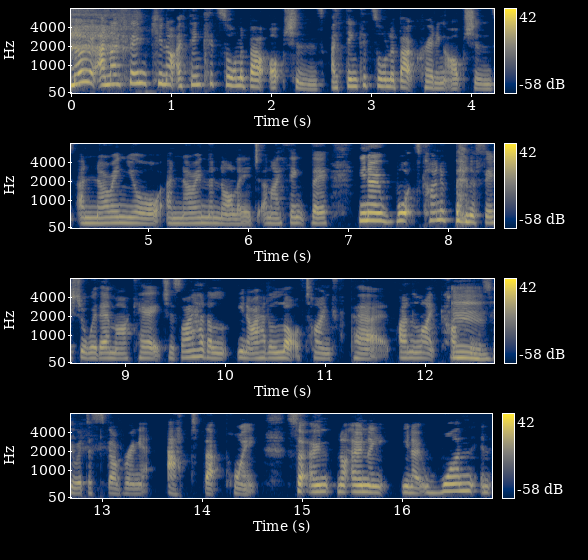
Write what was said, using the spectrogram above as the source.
No and I think you know I think it's all about options. I think it's all about creating options and knowing your and knowing the knowledge. And I think that you know what's kind of beneficial with MRKH is I had a you know I had a lot of time to prepare unlike couples mm. who are discovering it at that point. So not only you know one in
